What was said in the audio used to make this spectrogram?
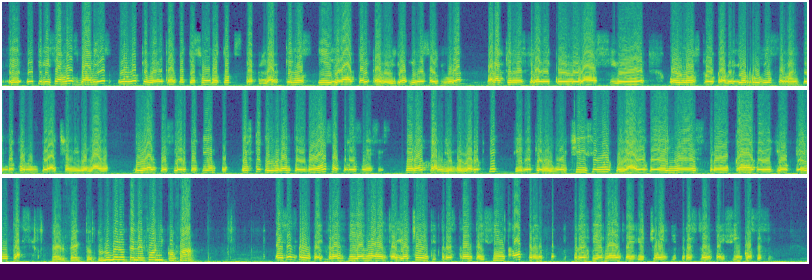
Eh, utilizamos varios, uno que me encanta que es un Botox capilar que nos hidrata el cabello y nos ayuda para que nuestra decoloración o nuestro cabello rubio se mantenga con un pH nivelado durante cierto tiempo. Esto te dura entre dos a tres meses. Pero también vuelvo a repetir, tiene que ver muchísimo el cuidado de nuestro cabello en casa. Perfecto. ¿Tu número telefónico, Fa? Es el 33 10 98 23 35, 33 10 98 23 35,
